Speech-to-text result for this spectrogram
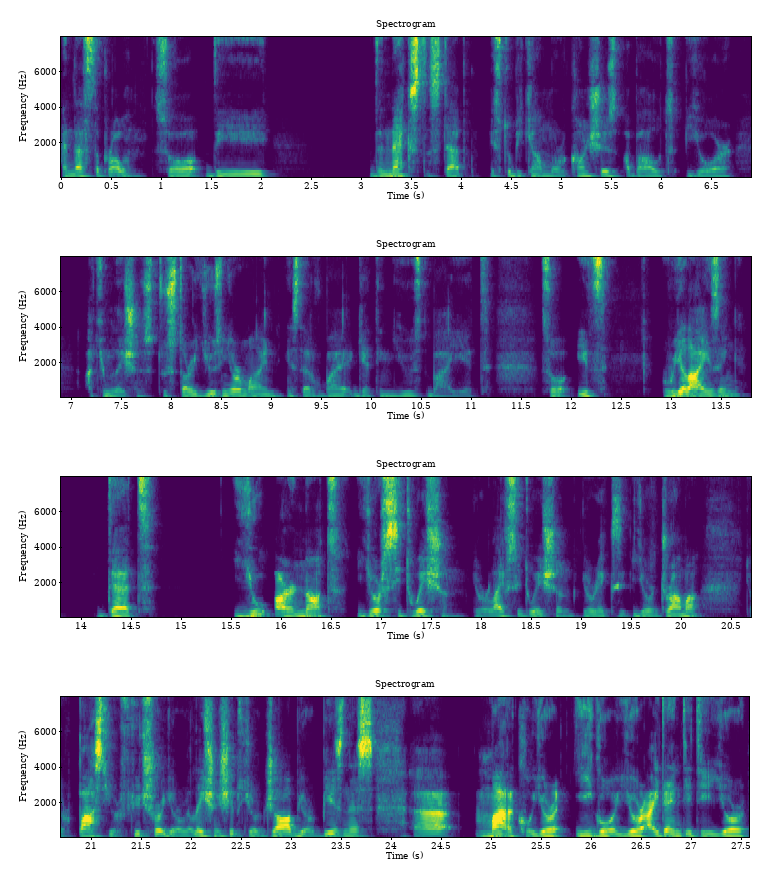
and that's the problem. So the the next step is to become more conscious about your accumulations to start using your mind instead of by getting used by it so it's realizing that you are not your situation your life situation your ex- your drama your past your future your relationships your job your business uh, marco your ego your identity your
